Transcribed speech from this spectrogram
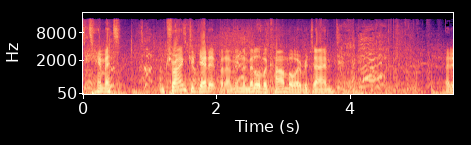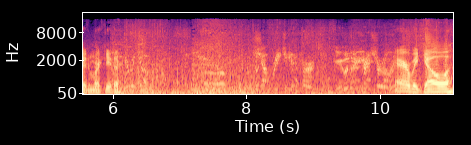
Damn it. I'm trying to get it, but I'm in the middle of a combo every time. That didn't work either. Shell breach confirmed. Put the pressure on. There we go.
